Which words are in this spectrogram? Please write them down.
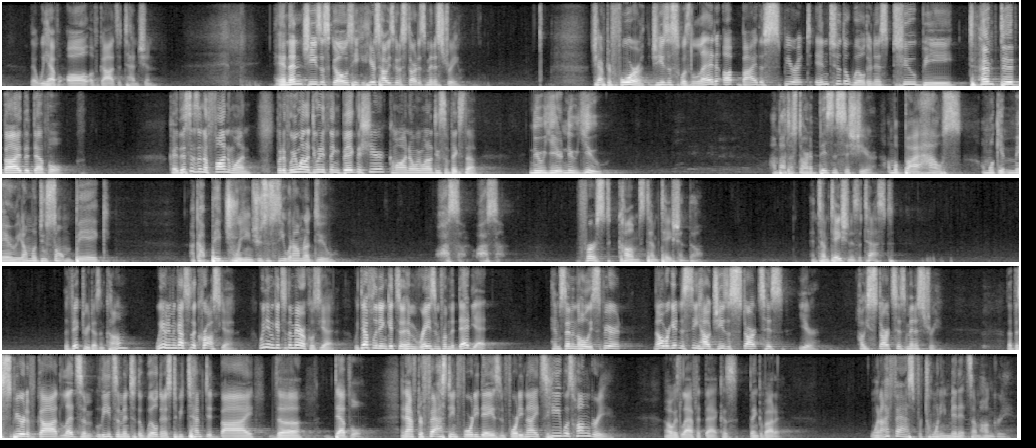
that we have all of God's attention. And then Jesus goes, he, here's how he's going to start his ministry. Chapter 4 Jesus was led up by the Spirit into the wilderness to be tempted by the devil. Okay, this isn't a fun one, but if we want to do anything big this year, come on, I know we want to do some big stuff. New year, new you. I'm about to start a business this year. I'm going to buy a house. I'm going to get married. I'm going to do something big. I got big dreams. You should see what I'm going to do. Awesome, awesome. First comes temptation, though. And temptation is a test. The victory doesn't come. We haven't even got to the cross yet. We didn't even get to the miracles yet. We definitely didn't get to him raising from the dead yet, him sending the Holy Spirit. No, we're getting to see how Jesus starts his year, how he starts his ministry. That the Spirit of God leads him, leads him into the wilderness to be tempted by the devil. And after fasting 40 days and 40 nights, he was hungry. I always laugh at that because think about it. When I fast for 20 minutes, I'm hungry.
